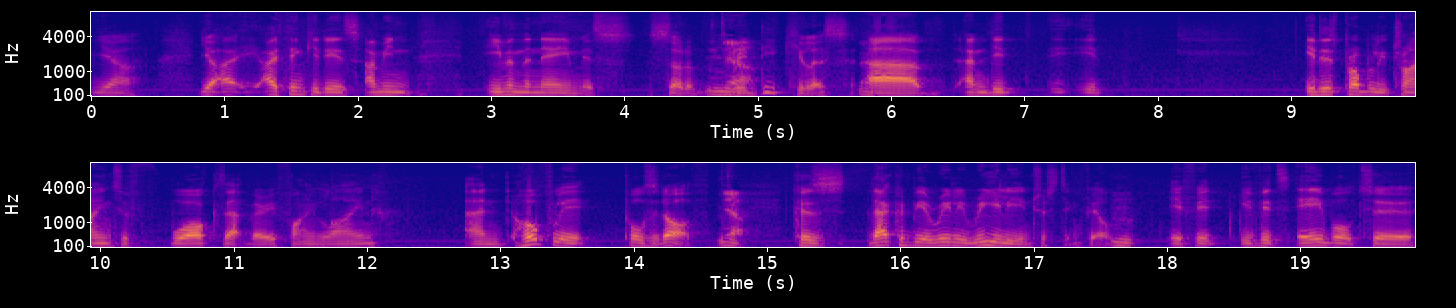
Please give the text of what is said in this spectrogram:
Yeah, yeah, I, I think it is. I mean, even the name is sort of Yeah. ridiculous, uh, and it it it is probably trying to walk that very fine line, and hopefully it pulls it off. Yeah, because that could be a really really interesting film if it if it's able to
